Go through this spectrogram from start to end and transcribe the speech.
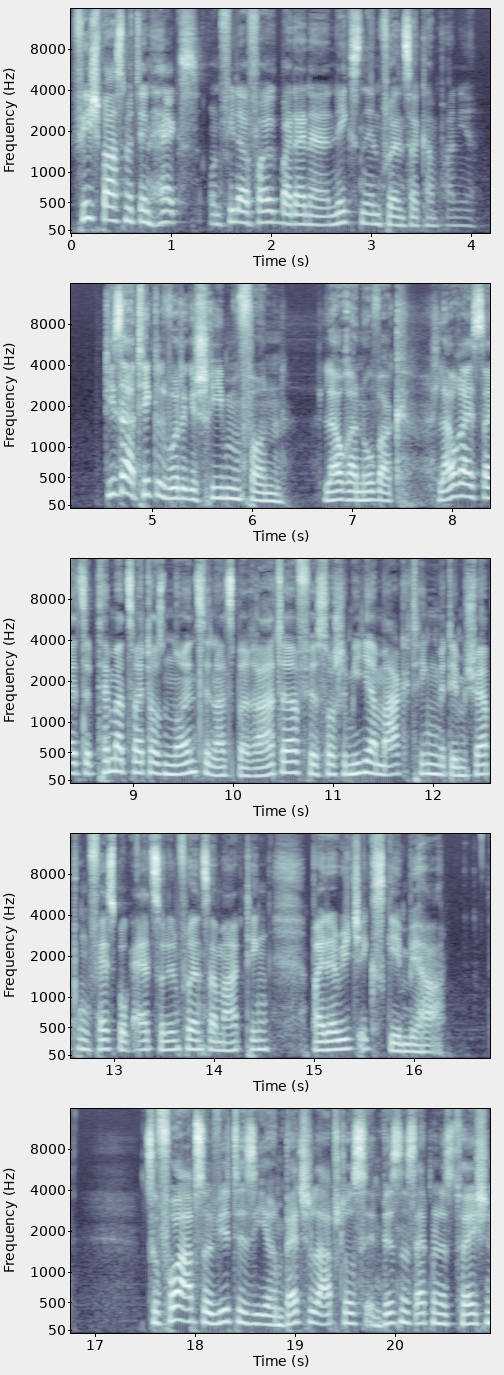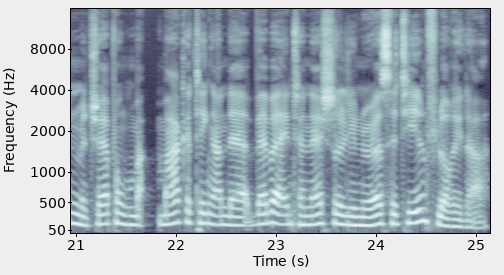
Viel Spaß mit den Hacks und viel Erfolg bei deiner nächsten Influencer-Kampagne. Dieser Artikel wurde geschrieben von Laura Nowak. Laura ist seit September 2019 als Berater für Social Media Marketing mit dem Schwerpunkt Facebook Ads und Influencer Marketing bei der ReachX GmbH. Zuvor absolvierte sie ihren Bachelorabschluss in Business Administration mit Schwerpunkt Marketing an der Weber International University in Florida.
